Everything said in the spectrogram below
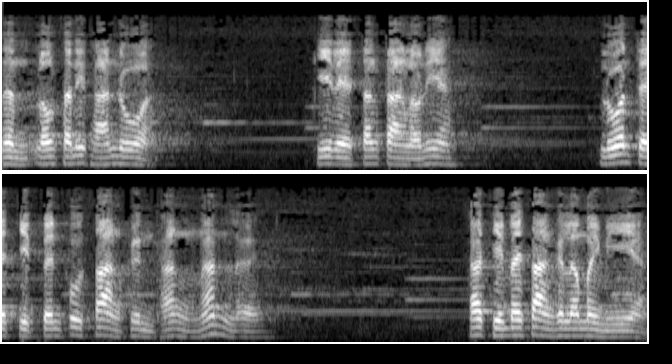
นั่นลองสันนิษฐานดูอะ กิเลสต่าง ๆ เหล่านี้ล้วนแต่จิตเป็นผู้สร้างขึ้นทั้งนั้นเลย ถ้าจิตไปสร้างขึ้นแล้วไม่มีอะ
